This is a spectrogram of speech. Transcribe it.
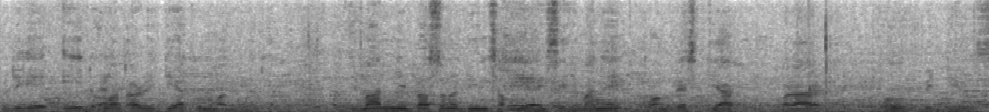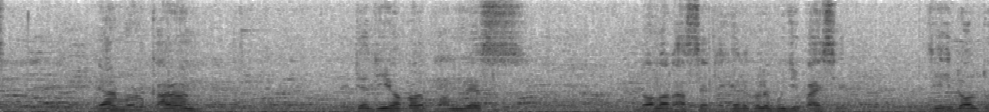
গতিকে এই দলত আৰু এতিয়া কোনো মানুহ নাথাকে। যিমান নিৰ্বাচনৰ দিন চাপি আহিছে সিমানে কংগ্ৰেছ ত্যাগ কৰাৰ ঢৌ বৃদ্ধি হৈছে। ইয়াৰ মূল কাৰণ এতিয়া যিসকল কংগ্ৰেছ দলত আছে তেখেতসকলে বুজি পাইছে যে এই দলটো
